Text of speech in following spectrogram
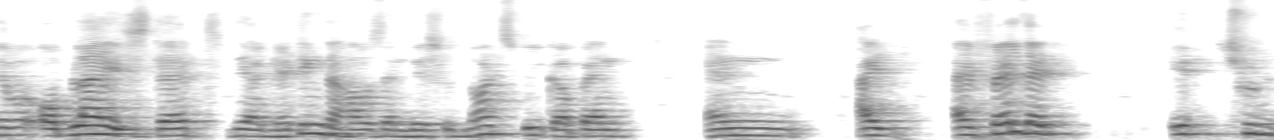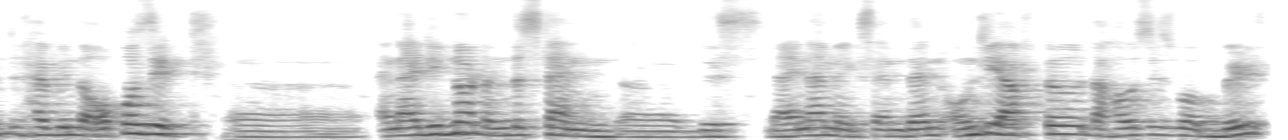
they were obliged that they are getting the house and they should not speak up. And and I I felt that it should have been the opposite. and I did not understand this dynamics. And then only after the houses were built,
